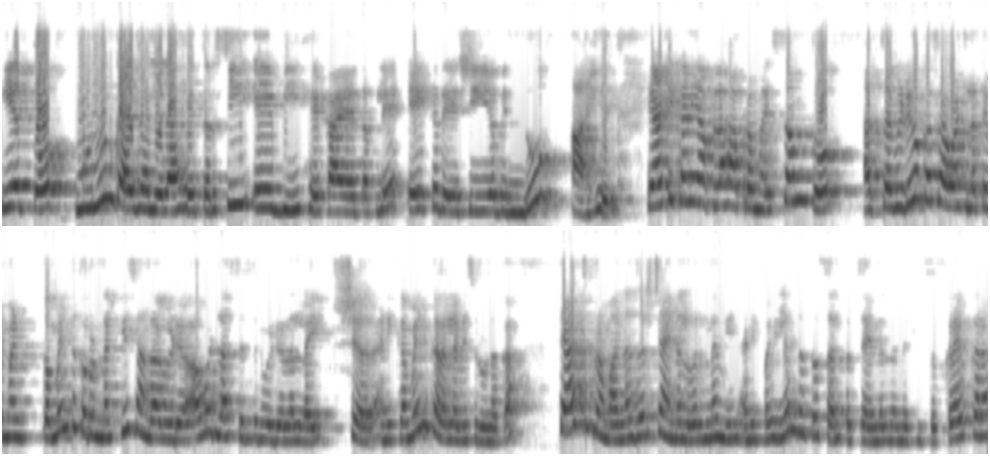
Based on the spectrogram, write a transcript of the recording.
येतो. म्हणून काय झालेलं आहे? तर सी ए बी हे काय आहेत? आपले एक रेषीय बिंदू आहेत. या ठिकाणी आपला हा प्रमेय संपतो. आजचा व्हिडिओ कसा वाटला ते कमेंट करून नक्की सांगा. व्हिडिओ आवडला असेल तर व्हिडिओला लाईक शेअर आणि कमेंट करायला विसरू नका. त्याचप्रमाणे जर चॅनलवर नवीन आणि पहिल्यांदाच असाल तर चॅनलला नक्की सबस्क्राईब करा.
